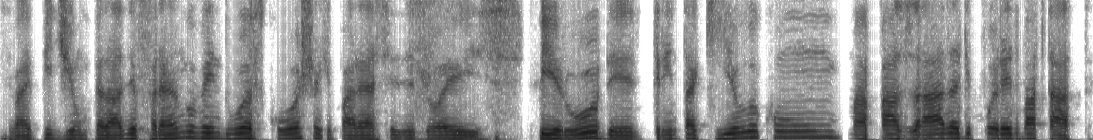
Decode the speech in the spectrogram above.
Você vai pedir um pedaço de frango, vem duas coxas que parece de dois peru de 30 quilos com uma pasada de purê de batata.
